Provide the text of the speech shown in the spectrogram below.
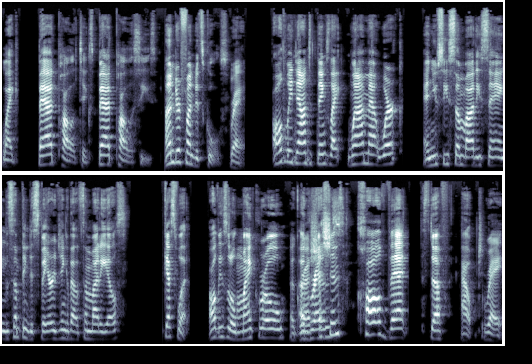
like bad politics, bad policies, underfunded schools, Right. all the way down to things like when I'm at work and you see somebody saying something disparaging about somebody else. Guess what? All these little micro Aggressions. aggressions, call that stuff out. Right.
